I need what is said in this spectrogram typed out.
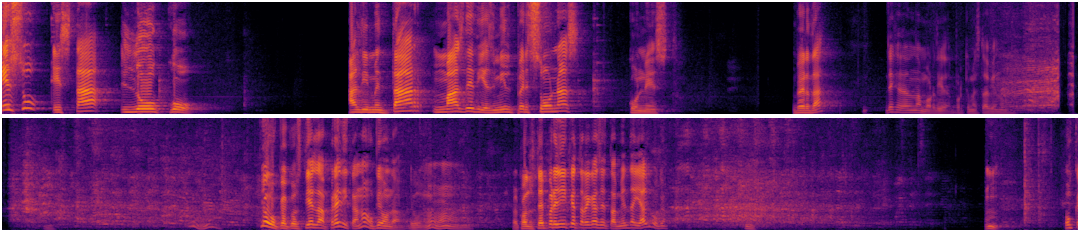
Eso está loco alimentar más de 10 mil personas con esto. ¿Verdad? Deje de dar una mordida porque me está viendo. Yo que costé la prédica, ¿no? ¿Qué onda? cuando usted predique, tráigase también de ahí algo. Mm. Ok.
